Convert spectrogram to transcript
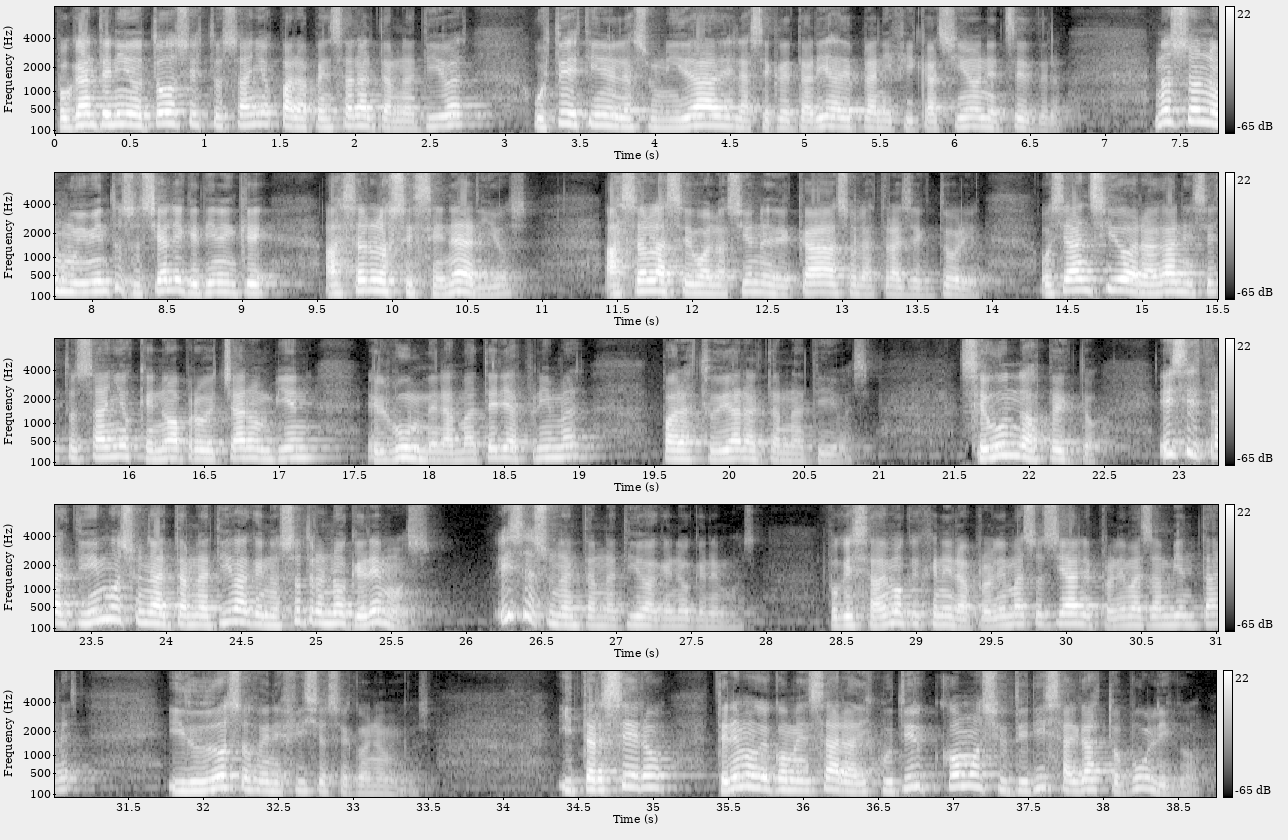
porque han tenido todos estos años para pensar alternativas. Ustedes tienen las unidades, las secretarías de planificación, etc. No son los movimientos sociales que tienen que hacer los escenarios, hacer las evaluaciones de casos, las trayectorias. O sea, han sido araganes estos años que no aprovecharon bien el boom de las materias primas para estudiar alternativas. Segundo aspecto, ese extractivismo es una alternativa que nosotros no queremos. Esa es una alternativa que no queremos porque sabemos que genera problemas sociales, problemas ambientales y dudosos beneficios económicos. Y tercero, tenemos que comenzar a discutir cómo se utiliza el gasto público.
